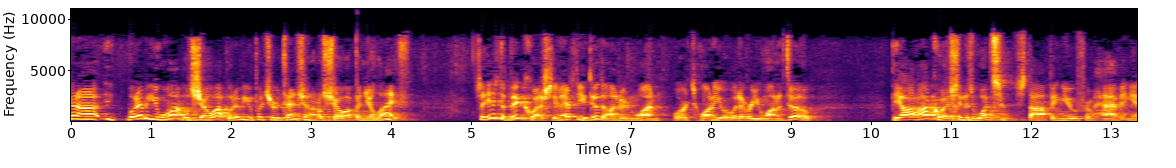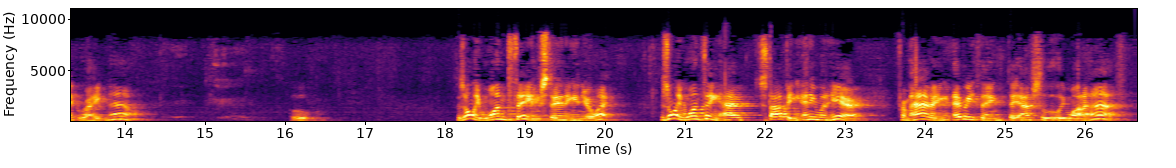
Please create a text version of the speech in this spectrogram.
You know, whatever you want will show up. Whatever you put your attention on will show up in your life. So here's the big question. After you do the 101 or 20 or whatever you want to do, the aha question is what's stopping you from having it right now? Ooh. There's only one thing standing in your way. There's only one thing have, stopping anyone here from having everything they absolutely want to have.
